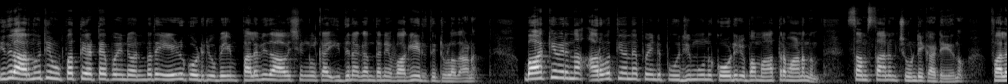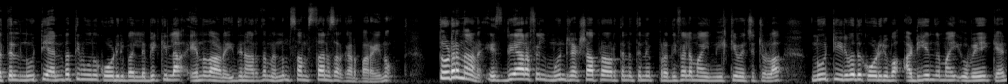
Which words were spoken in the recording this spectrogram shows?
ഇതിൽ അറുന്നൂറ്റി മുപ്പത്തി എട്ട് പോയിന്റ് ഒൻപത് ഏഴ് കോടി രൂപയും പലവിധ ആവശ്യങ്ങൾക്കായി ഇതിനകം തന്നെ വകയിരുത്തിയിട്ടുള്ളതാണ്. ബാക്കി വരുന്ന അറുപത്തിയൊന്ന് പോയിന്റ് പൂജ്യം മൂന്ന് കോടി രൂപ മാത്രമാണെന്നും സംസ്ഥാനം ചൂണ്ടിക്കാട്ടിയിരുന്നു. ഫലത്തിൽ നൂറ്റി അൻപത്തിമൂന്ന് കോടി രൂപ ലഭിക്കില്ല എന്നതാണ് ഇതിനർത്ഥമെന്നും സംസ്ഥാന സർക്കാർ പറയുന്നു. തുടർന്നാണ് എസ് ഡി ആർ എഫിൽ മുൻ രക്ഷാപ്രവർത്തനത്തിന് പ്രതിഫലമായി നീക്കിവെച്ചിട്ടുള്ള നൂറ്റി ഇരുപത് കോടി രൂപ അടിയന്തരമായി ഉപയോഗിക്കാൻ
